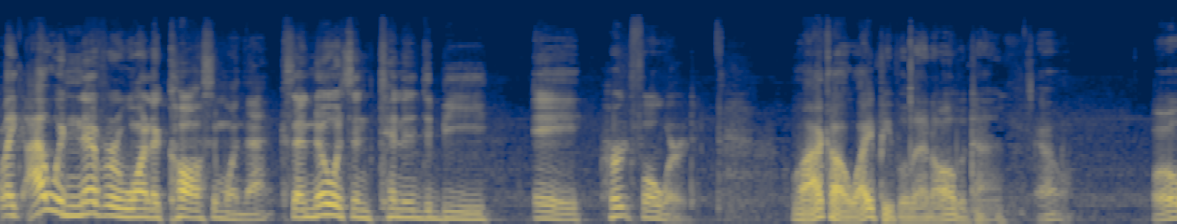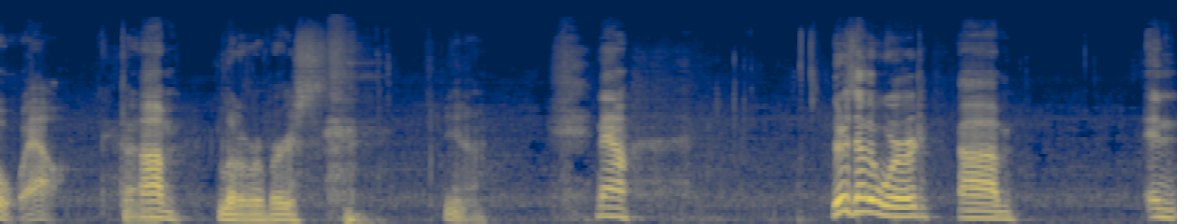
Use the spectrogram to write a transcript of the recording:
Like, I would never want to call someone that because I know it's intended to be a hurtful word. Well, I call white people that all the time. Oh. Oh, wow. So, Um, little reverse, you know. Now, there's another word um, in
